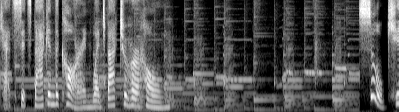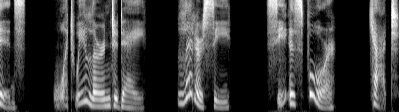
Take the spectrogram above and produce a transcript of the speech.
Cat sits back in the car and went back to her home. So, kids, what we learned today. Letter C. C is for cat,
